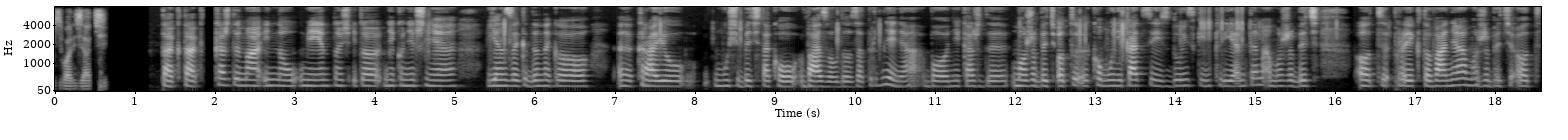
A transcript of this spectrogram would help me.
wizualizacji. Tak, tak. Każdy ma inną umiejętność i to niekoniecznie język danego E, kraju musi być taką bazą do zatrudnienia, bo nie każdy może być od komunikacji z duńskim klientem, a może być od projektowania, może być od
